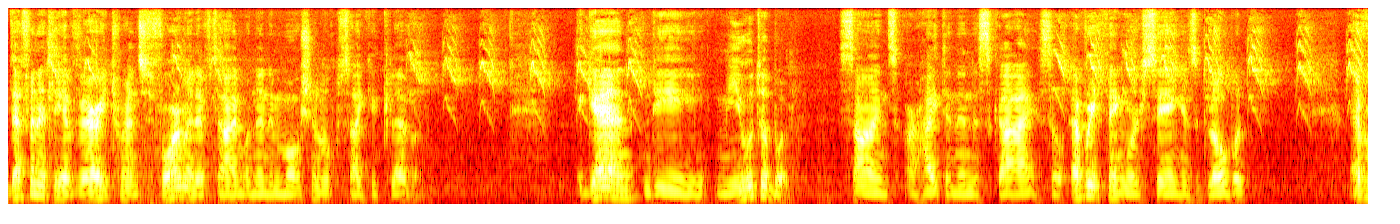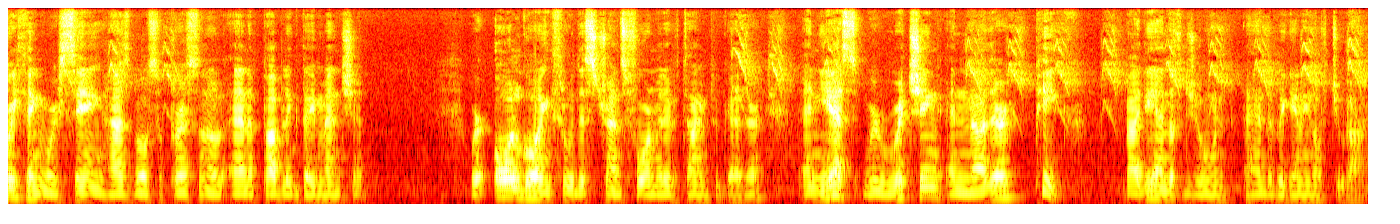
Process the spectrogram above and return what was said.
definitely a very transformative time on an emotional psychic level. Again, the mutable signs are heightened in the sky, so everything we're seeing is global. Everything we're seeing has both a personal and a public dimension. We're all going through this transformative time together. And yes, we're reaching another peak by the end of June and the beginning of July.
